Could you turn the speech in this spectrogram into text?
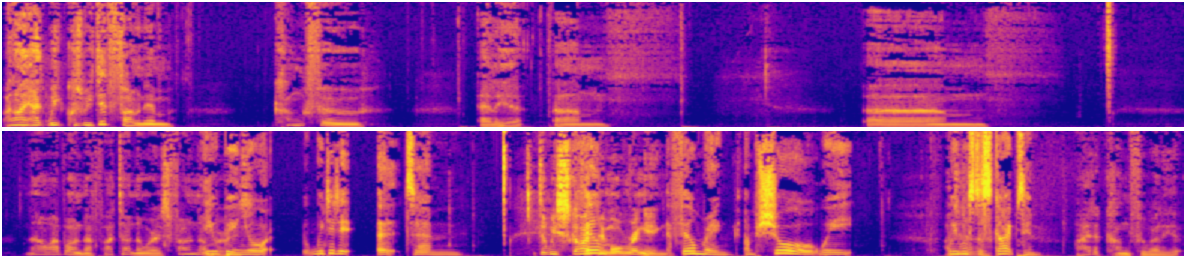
And I had we because we did phone him, Kung Fu Elliot. Um, um, no, I won't. Have, I don't know where his phone number He'll be in is. your. We did it at. um Did we Skype film- him or ring him? Film ring. I'm sure we. I We must have have skyped him. I had a Kung Fu Elliot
